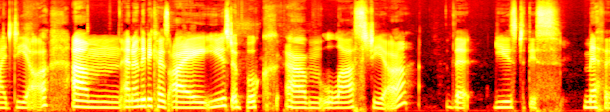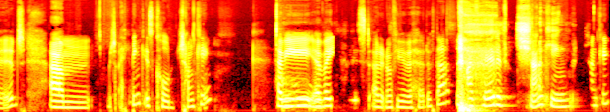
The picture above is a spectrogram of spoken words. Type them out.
idea? Um, and only because I used a book um, last year that used this method, um, which I think is called chunking. Have you ever used? I don't know if you've ever heard of that. I've heard of chunking. chunking.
